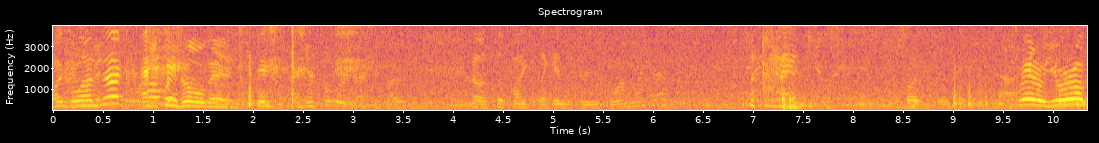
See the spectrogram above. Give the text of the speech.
Michael on deck. Always holding. No, it's so funny because I get into three and four, I'm like, that's Fredo, you're up.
